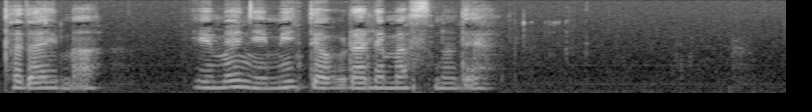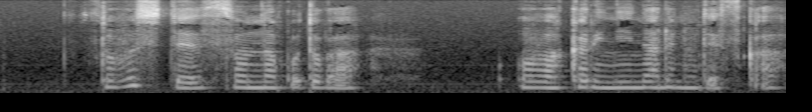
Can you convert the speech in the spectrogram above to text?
ただいま夢に見ておられますのでどうしてそんなことがお分かりになるのですか？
